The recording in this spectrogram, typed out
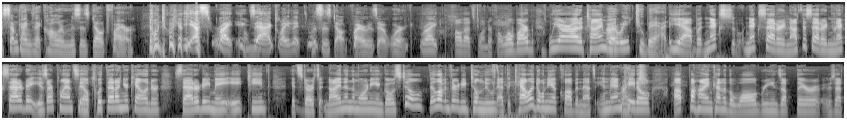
sometimes I call her Mrs. Doubtfire. Don't do you? Yes, right, oh, exactly. That Mrs. Doubtfire is at work, right? Oh, that's wonderful. Well, Barb, we are out of time. But, are we? Too bad. Yeah, but next next Saturday, not this Saturday, next Saturday is our plant sale. Right. Put that on your calendar. Saturday, May eighteenth. It starts at nine in the morning and goes till eleven thirty till noon at the Caledonia Club, and that's in Mankato, right. up behind kind of the Walgreens up there. Is that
